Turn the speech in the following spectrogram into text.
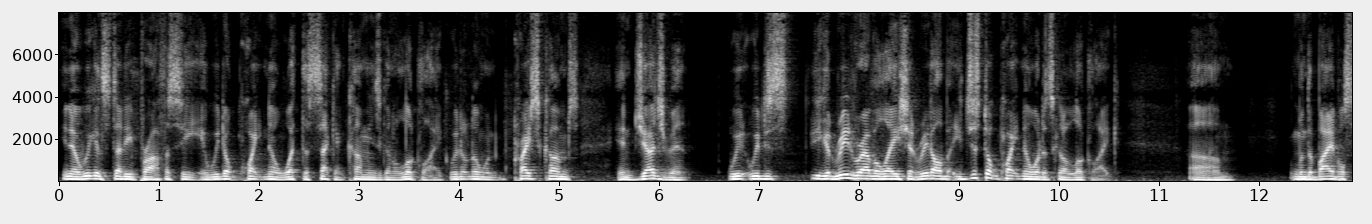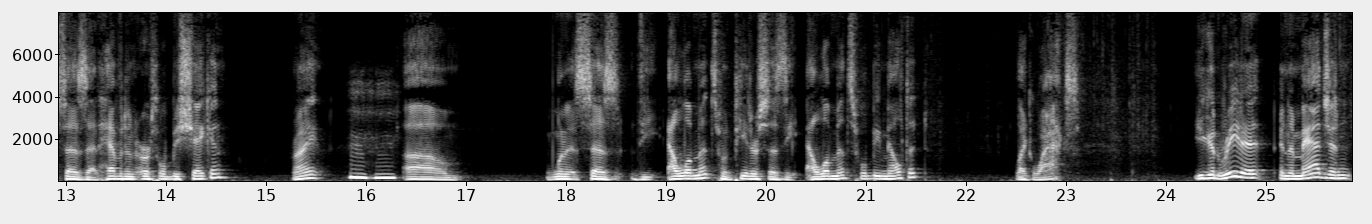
you know, we can study prophecy and we don't quite know what the second coming is going to look like. We don't know when Christ comes in judgment. We, we just, you could read Revelation, read all, but you just don't quite know what it's going to look like. Um, when the Bible says that heaven and earth will be shaken, right? Um, when it says the elements, when Peter says the elements will be melted like wax, you could read it and imagine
